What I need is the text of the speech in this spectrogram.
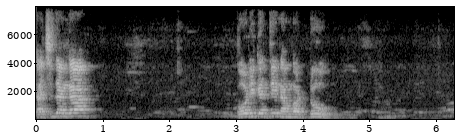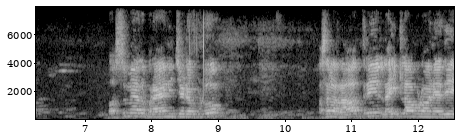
ఖచ్చితంగా కోడికత్తి నెంబర్ టూ. బస్సు మీద ప్రయాణించేటప్పుడు అసలు రాత్రి లైట్లు ఆపడం అనేది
